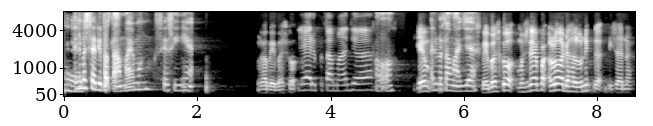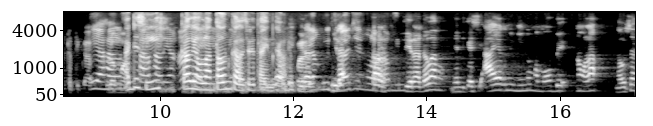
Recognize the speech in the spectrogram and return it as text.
ya. ini masih hari pertama emang sesinya Enggak bebas kok. Ya hari pertama aja. oh Ya hari pertama aja bebas kok. Maksudnya apa? Lo ada hal unik gak di sana ketika Iya, lo hal- mau ada sih hal-hal yang kal ulang ya, tahun kal lucu. ceritain kal Udah, Vira, Yang lucu Vira, aja yang lo alamin. Vira doang yang dikasih air nih minum sama OB nolak nggak usah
